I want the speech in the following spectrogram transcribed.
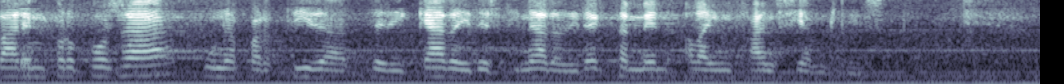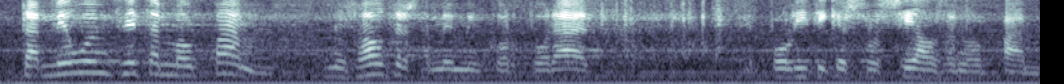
vàrem proposar una partida dedicada i destinada directament a la infància en risc. També ho hem fet amb el PAM. Nosaltres també hem incorporat polítiques socials en el PAM.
